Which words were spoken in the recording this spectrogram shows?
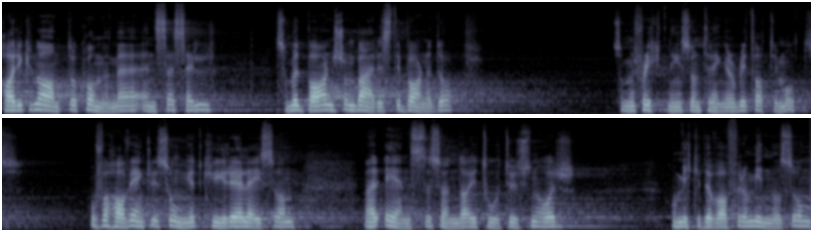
Har ikke noe annet å komme med enn seg selv, som et barn som bæres til barnedåp. Som en flyktning som trenger å bli tatt imot. Hvorfor har vi egentlig sunget Kyrie eleison hver eneste søndag i 2000 år, om ikke det var for å minne oss om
